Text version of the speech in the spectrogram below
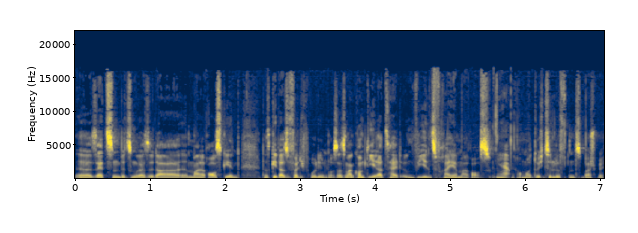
äh, setzen, beziehungsweise da mal rausgehen. Das geht also völlig problemlos. Also man kommt jederzeit irgendwie ins Freie mal raus. Ja. Auch mal durchzulüften zum Beispiel.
